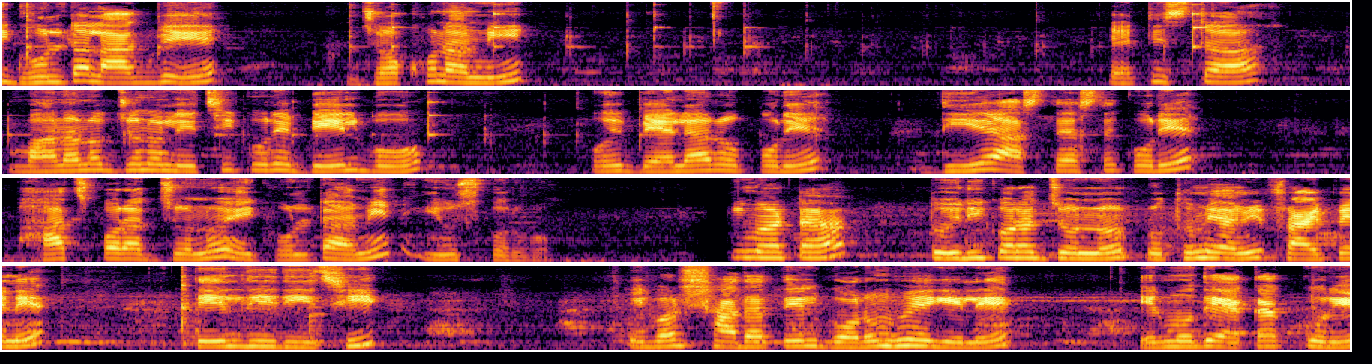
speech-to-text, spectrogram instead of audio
এই ঘোলটা লাগবে যখন আমি প্যাটিসটা বানানোর জন্য লেচি করে বেলবো, ওই বেলার ওপরে দিয়ে আস্তে আস্তে করে ভাজ করার জন্য এই ঘোলটা আমি ইউজ করব। কিমাটা তৈরি করার জন্য প্রথমে আমি ফ্রাই প্যানে তেল দিয়ে দিয়েছি এবার সাদা তেল গরম হয়ে গেলে এর মধ্যে এক এক করে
